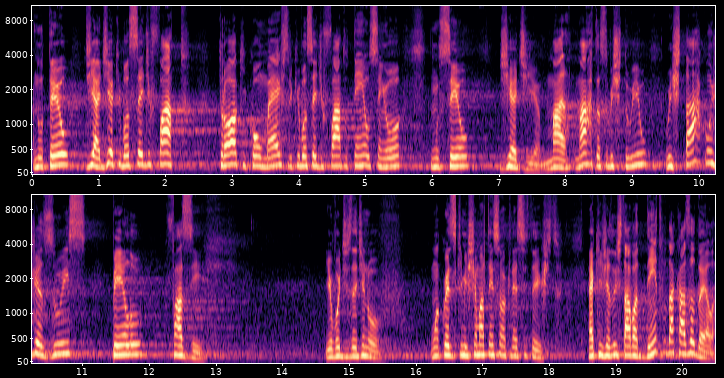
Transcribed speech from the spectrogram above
no teu dia a dia, que você de fato troque com o Mestre, que você de fato tenha o Senhor no seu dia a dia. Mar Marta substituiu o estar com Jesus pelo fazer. E eu vou dizer de novo, uma coisa que me chama a atenção aqui nesse texto é que Jesus estava dentro da casa dela,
